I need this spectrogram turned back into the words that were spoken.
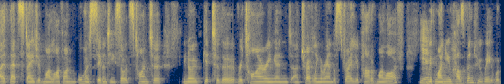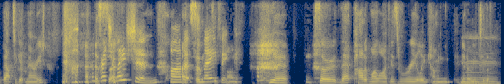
at that stage of my life, I'm almost 70. So it's time to you know, get to the retiring and uh, traveling around Australia part of my life yeah. with my new husband, who we were about to get married. Congratulations! so, oh, that's so amazing. That's yeah. So that part of my life is really coming, you know, mm. into the. Mm.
